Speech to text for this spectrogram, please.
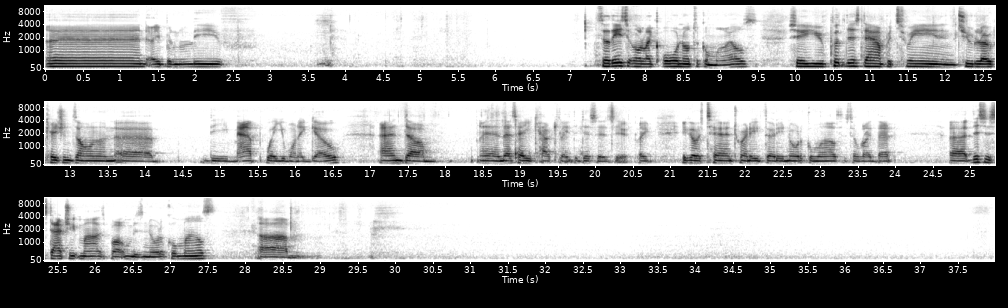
and I believe. So these are like all nautical miles. So you put this down between two locations on uh, the map where you want to go, and um, and that's how you calculate the distance. It, like it goes 10, 20, 30 nautical miles and stuff like that. Uh, this is statute miles. Bottom is nautical miles. Um,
